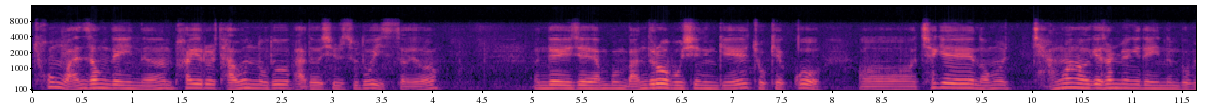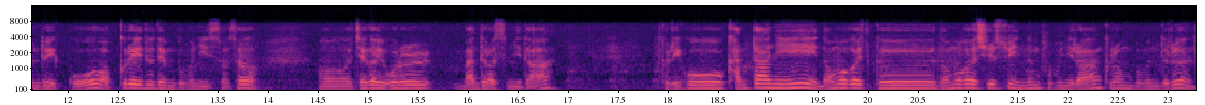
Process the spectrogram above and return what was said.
총 완성되어 있는 파일을 다운로드 받으실 수도 있어요. 근데 이제 한번 만들어 보시는 게 좋겠고 어, 책에 너무 장황하게 설명이 되어 있는 부분도 있고 업그레이드 된 부분이 있어서 어, 제가 이거를 만들었습니다. 그리고 간단히 넘어가 그 넘어가실 수 있는 부분이랑 그런 부분들은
